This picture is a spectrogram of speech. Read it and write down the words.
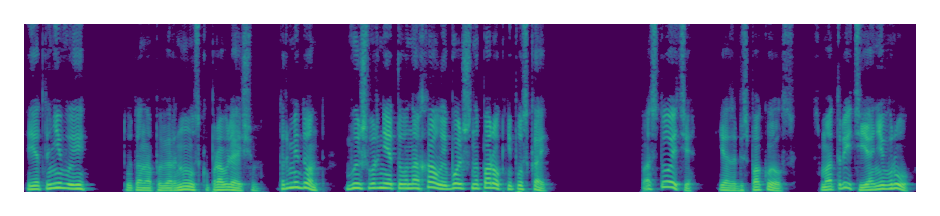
И это не вы. Тут она повернулась к управляющему. «Дормидонт, вышвырни этого нахала и больше на порог не пускай». «Постойте», — я забеспокоился. «Смотрите, я не вру», —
